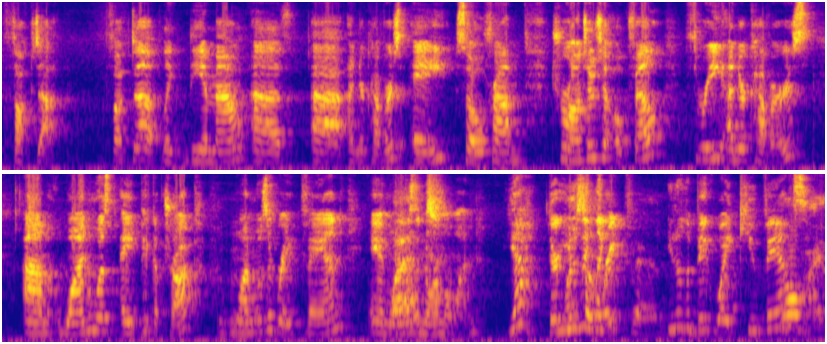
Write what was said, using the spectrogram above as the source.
Fucked up. Fucked up. Like the amount of uh, undercovers. A so from Toronto to Oakville, three undercovers. Um, one was a pickup truck, one was a rape van, and one was a Mm-hmm. Normal one. Yeah, they're What's using a like rape van? you know the big white cube vans. Oh my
